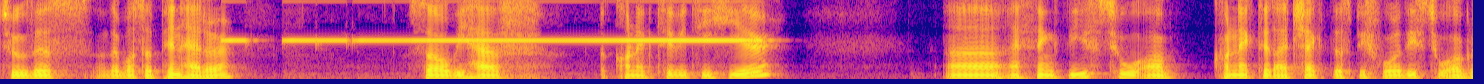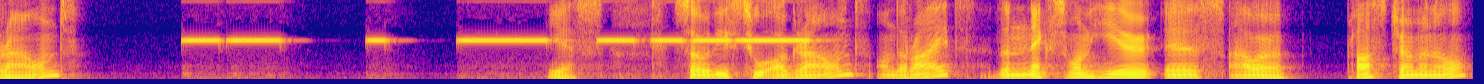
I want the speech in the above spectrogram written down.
to this, there was a pin header. So we have a connectivity here. Uh, I think these two are connected. I checked this before. These two are ground. Yes. So these two are ground on the right. The next one here is our plus terminal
